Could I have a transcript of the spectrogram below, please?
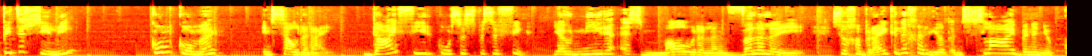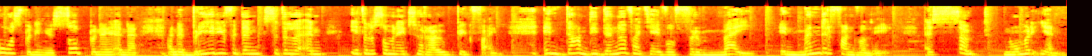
Petersilie, komkommer en seldery. Daai 4 kosse spesifiek jou niere is mal oor hulle wil hulle hê. So gebruik hulle gereeld in slaai binne in jou kos, binne in jou sop, binne in 'n in 'n breedie vir ding sit hulle in, eet hulle sommer net so rou piekfyn. En dan die dinge wat jy wil vermy en minder van wil hê, is sout nommer 1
